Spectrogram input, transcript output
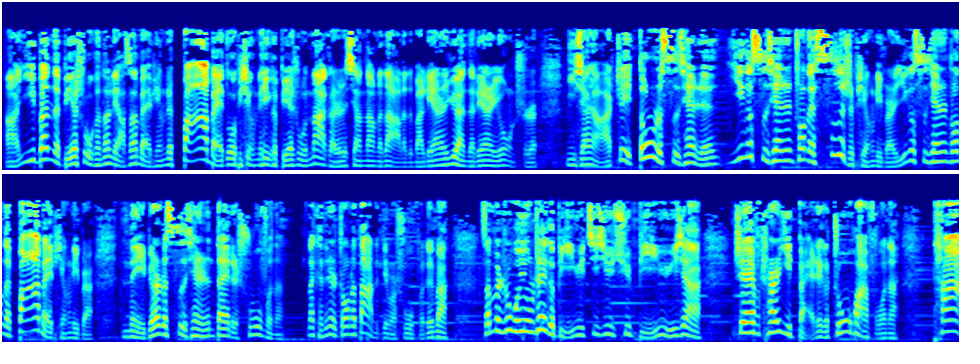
啊，一般的别墅可能两三百平，这八百多平的一个别墅，那可是相当的大了，对吧？连着院子，连着游泳池，你想想啊，这都是四千人，一个四千人装在四十平里边，一个四千人装在八百平里边，哪边的四千人待着舒服呢？那肯定是装着大的地方舒服，对吧？咱们如果用这个比喻继续去比喻一下 G F 叉一百这个中画幅呢，它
